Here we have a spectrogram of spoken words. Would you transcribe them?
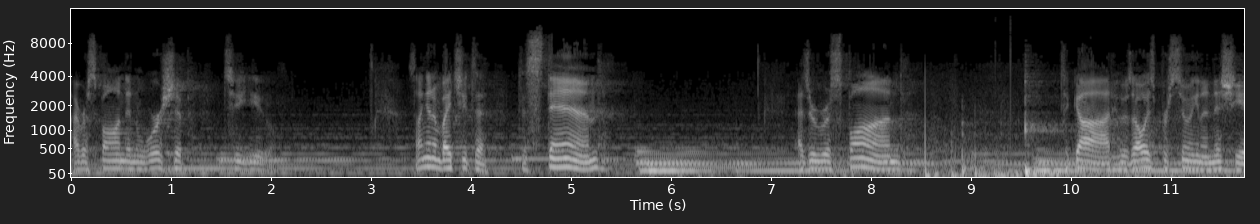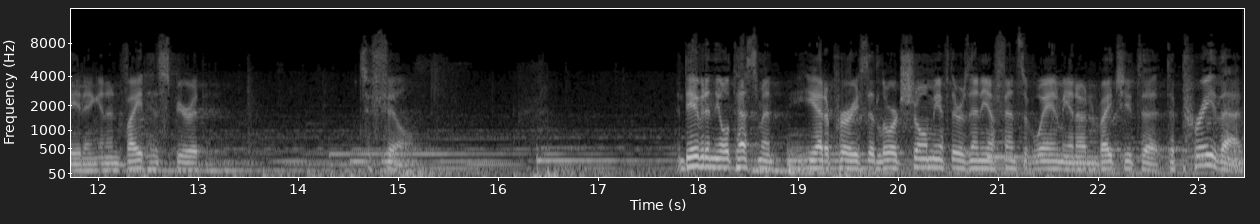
I respond in worship to you. So I'm going to invite you to, to stand as we respond to God, who is always pursuing and initiating, and invite His Spirit to fill. David in the Old Testament, he had a prayer. He said, Lord, show me if there's any offensive way in me. And I would invite you to, to pray that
